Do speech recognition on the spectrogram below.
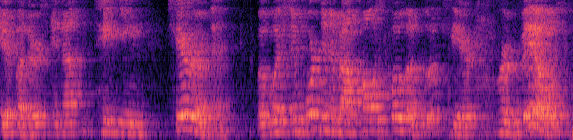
if others end up taking care of them. But what's important about Paul's quote of Luke here reveals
